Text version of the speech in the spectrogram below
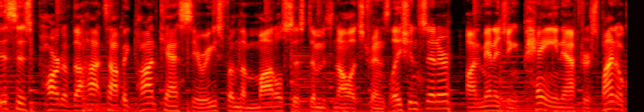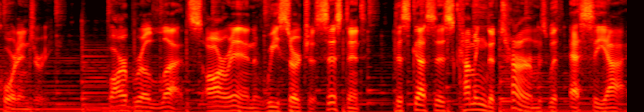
This is part of the Hot Topic podcast series from the Model Systems Knowledge Translation Center on managing pain after spinal cord injury. Barbara Lutz, RN Research Assistant, discusses coming to terms with SCI.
